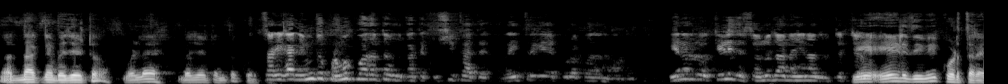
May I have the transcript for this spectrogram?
ಹದಿನಾಲ್ಕನೇ ಬಜೆಟ್ ಒಳ್ಳೆ ಬಜೆಟ್ ಅಂತ ಕೊಡ್ತಾರೆ. ಸರ್ ಈಗ ನಿಮ್ದು ಪ್ರಮುಖವಾದಂತ ಒಂದು ಖಾತೆ ಕೃಷಿ ಖಾತೆ ರೈತರಿಗೆ ಪೂರಕವಾದಂತ ಏನಾದ್ರು ಕೇಳಿದ್ರೆ ಅನುದಾನ ಏನಾದ್ರು ಹೇಳಿದೀವಿ ಕೊಡ್ತಾರೆ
